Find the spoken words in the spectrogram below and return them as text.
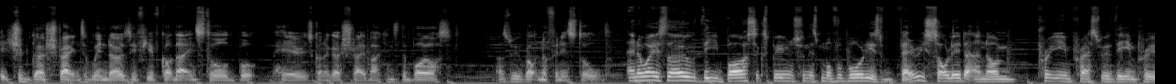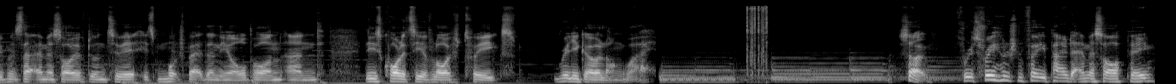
It should go straight into Windows if you've got that installed, but here it's gonna go straight back into the BIOS as we've got nothing installed. Anyways though, the BIOS experience from this motherboard is very solid and I'm pretty impressed with the improvements that MSI have done to it. It's much better than the old one and these quality of life tweaks really go a long way. So, for its £330 MSRP,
